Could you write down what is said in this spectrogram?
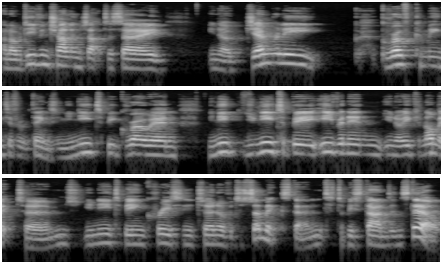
and I would even challenge that to say, you know, generally growth can mean different things, and you need to be growing. You need you need to be even in you know economic terms, you need to be increasing turnover to some extent to be standing still.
